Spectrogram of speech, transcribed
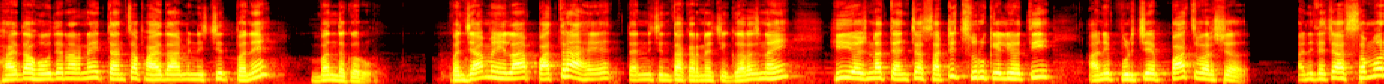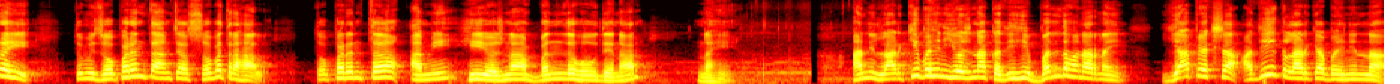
फायदा होऊ देणार नाही. त्यांचा फायदा आम्ही निश्चितपणे बंद करू. पण ज्या महिला पात्र आहे त्यांनी चिंता करण्याची गरज नाही. ही योजना त्यांच्यासाठीच सुरू केली होती आणि पुढचे पाच वर्ष आणि त्याच्यासमोरही तुम्ही जोपर्यंत आमच्यासोबत राहाल तोपर्यंत आम्ही ही योजना बंद होऊ देणार नाही. आणि लाडकी बहीण योजना कधीही बंद होणार नाही. यापेक्षा अधिक लाडक्या बहिणींना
